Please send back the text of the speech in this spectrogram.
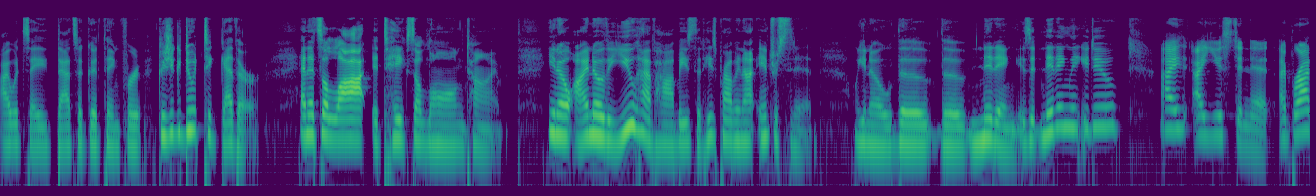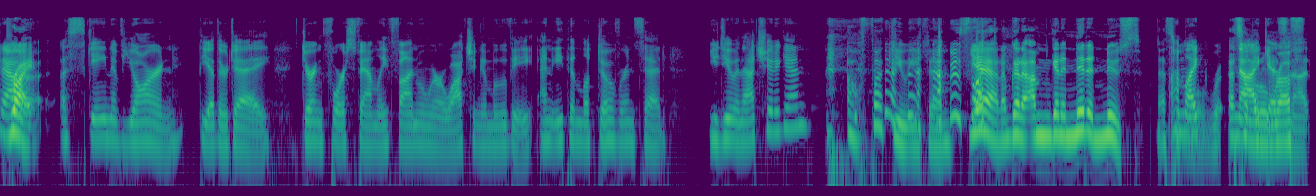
I would say that's a good thing for because you could do it together, and it's a lot. It takes a long time. You know, I know that you have hobbies that he's probably not interested in. You know, the the knitting. Is it knitting that you do? I, I used to knit. I brought out Right. a, a skein of yarn the other day during Force Family Fun when we were watching a movie, and Ethan looked over and said, "You doing that shit again?" Oh fuck you, Ethan. yeah, like- and I'm gonna I'm gonna knit a noose. That's I'm like, little, that's nah, a little rough. not.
